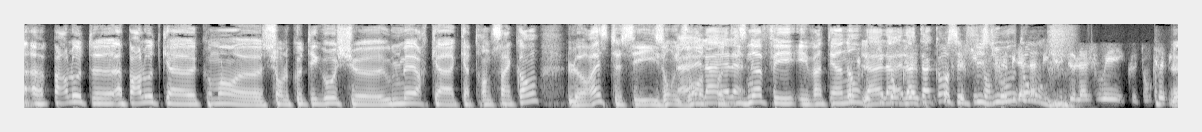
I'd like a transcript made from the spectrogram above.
à- à part l'autre, euh, à part l'autre comment euh, sur le côté gauche, euh, Ulmer qui a, qui a 35 ans. Le reste, c'est ils ont ils ont là, entre là. 19 et, et 21 ans. L'attaquant, c'est le fils du mouton. l'habitude de la jouer, que ton club, il que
